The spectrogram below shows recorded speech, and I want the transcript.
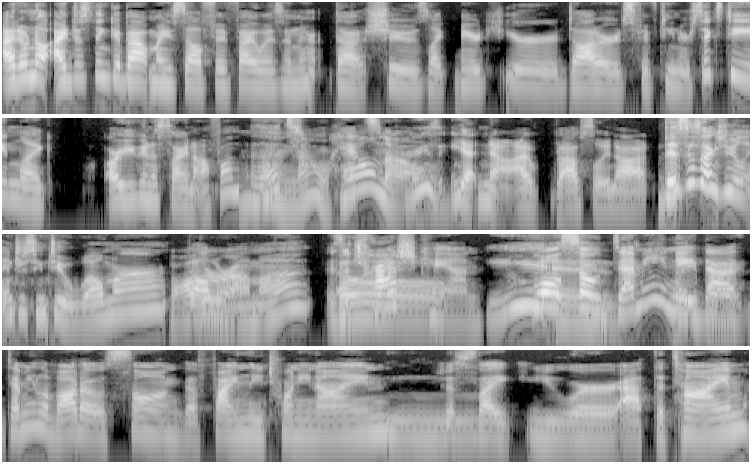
I don't know. I just think about myself if I was in her, that shoes. Like, your your daughter's fifteen or sixteen. Like, are you going to sign off on that? Mm, That's- no, hell no. Crazy. Yeah, no, I, absolutely not. This is actually really interesting too. Wilmer Valderrama Valderrama is a trash Oh, can. he well, so Demi made that Demi Lovato's song, the Finally 29, just Mm. like you were at the time.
